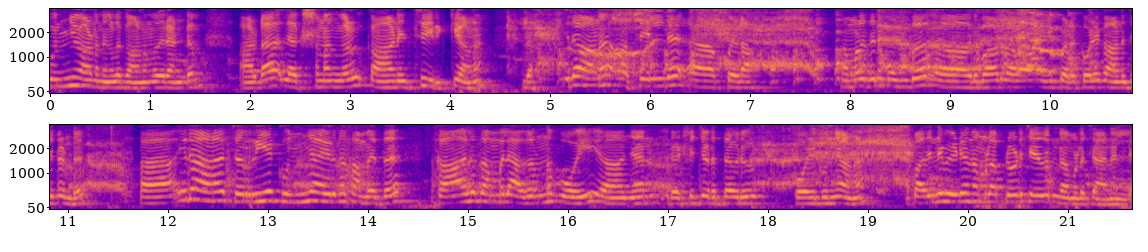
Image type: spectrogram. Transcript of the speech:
കുഞ്ഞുമാണ് നിങ്ങൾ കാണുന്നത് രണ്ടും. അട ലക്ഷണങ്ങൾ കാണിച്ച് ഇരിക്കുകയാണ് ഇതാണ് അസീലിന്റെ പിട. നമ്മളിതിനു മുമ്പ് ഒരുപാട് തവണ ഈ പിടക്കോഴി കാണിച്ചിട്ടുണ്ട്. ഇതാണ് ചെറിയ കുഞ്ഞായിരുന്ന സമയത്ത് കാൽ തമ്മിൽ അകന്നു പോയി. ഞാൻ രക്ഷിച്ചെടുത്ത ഒരു കോഴിക്കുഞ്ഞാണ്. അപ്പോൾ അതിന്റെ വീഡിയോ നമ്മൾ അപ്ലോഡ് ചെയ്തിട്ടുണ്ട് നമ്മുടെ ചാനലിൽ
